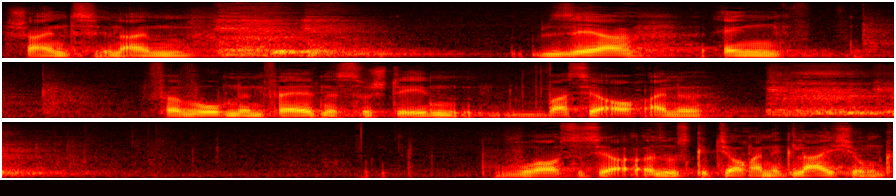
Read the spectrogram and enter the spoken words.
scheint in einem sehr eng verwobenen Verhältnis zu stehen, was ja auch eine, woraus es ja, also es gibt ja auch eine Gleichung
